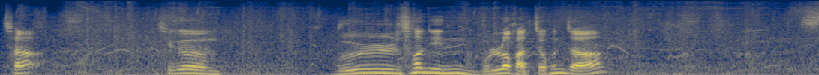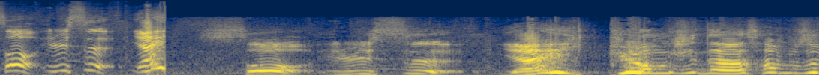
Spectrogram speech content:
자 지금 물선인 물러갔죠 혼자. 써 일스 야이. 써, 일스. 야이, 병신아. 삼수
